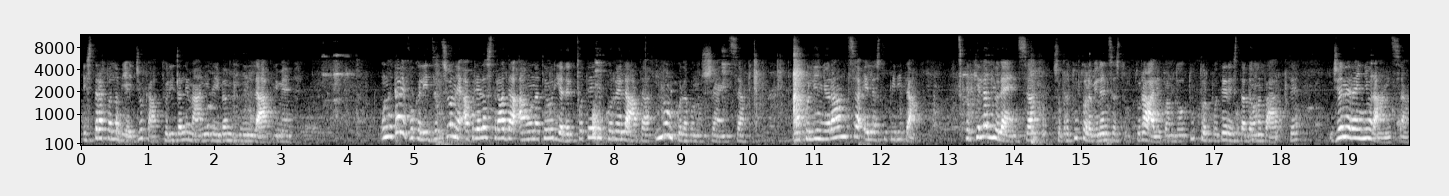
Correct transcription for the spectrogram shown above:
e strappano via i giocattoli dalle mani dei bambini in lacrime. Una tale focalizzazione apre la strada a una teoria del potere correlata non con la conoscenza, ma con l'ignoranza e la stupidità perché la violenza, soprattutto la violenza strutturale, quando tutto il potere sta da una parte, genera ignoranza.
